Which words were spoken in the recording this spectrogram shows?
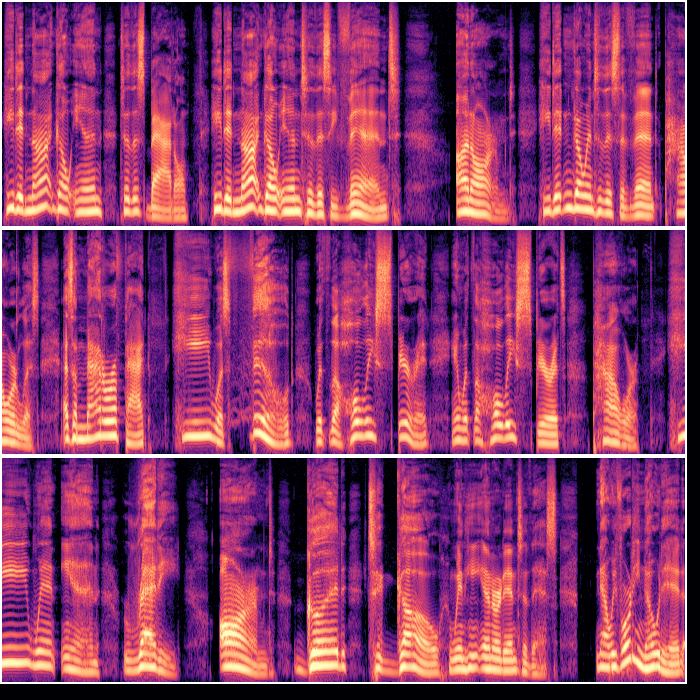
He did not go in to this battle. He did not go into this event unarmed. He didn't go into this event powerless. As a matter of fact, he was filled with the Holy Spirit and with the Holy Spirit's power. He went in ready, armed, good to go when he entered into this. Now, we've already noted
